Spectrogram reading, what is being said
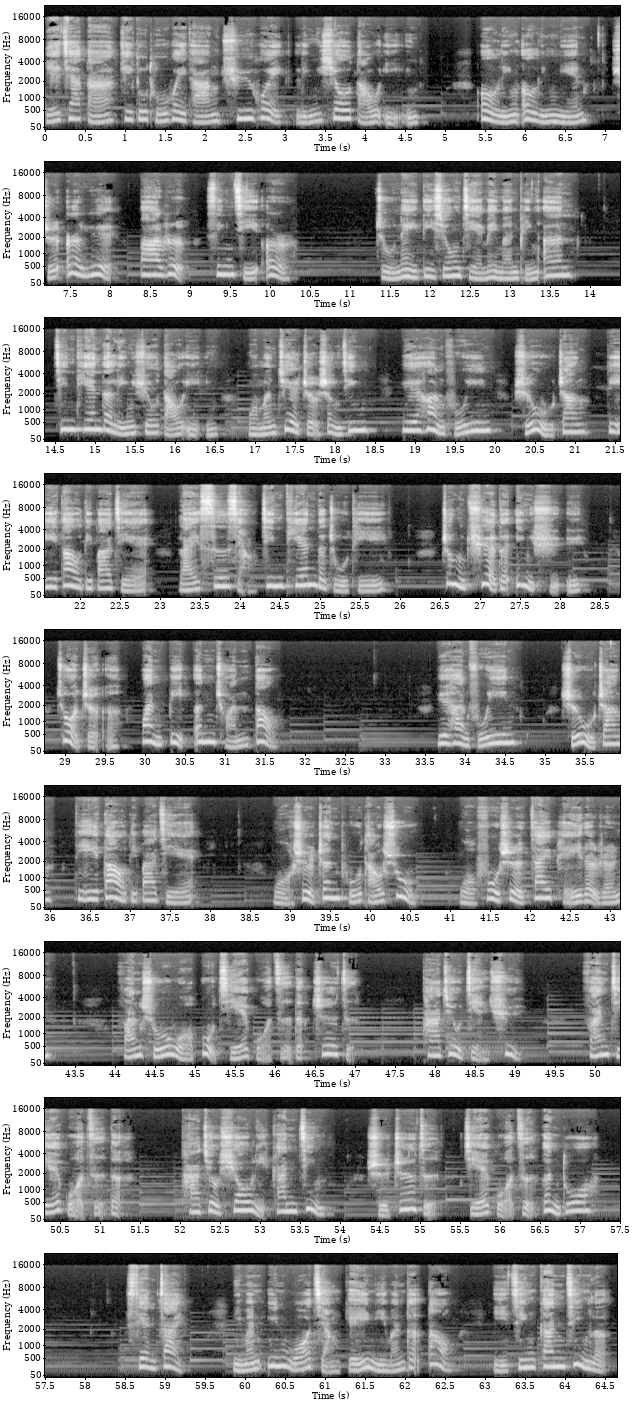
耶加达基督徒会堂区会灵修导引，二零二零年十二月八日星期二，主内弟兄姐妹们平安。今天的灵修导引，我们借着圣经《约翰福音》十五章第一到第八节来思想今天的主题：正确的应许。作者。万必恩传道，约翰福音十五章第一到第八节：我是真葡萄树，我父是栽培的人。凡属我不结果子的枝子，他就剪去；凡结果子的，他就修理干净，使枝子结果子更多。现在。你们因我讲给你们的道已经干净了，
